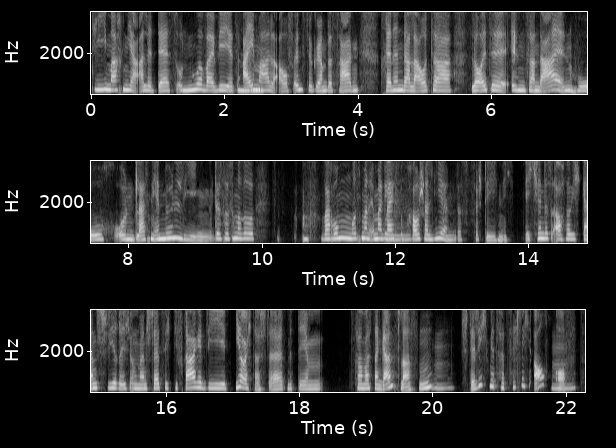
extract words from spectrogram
die machen ja alle das. Und nur weil wir jetzt mhm. einmal auf Instagram das sagen, rennen da lauter Leute in Sandalen hoch und lassen ihren Müll liegen. Das ist immer so, warum muss man immer gleich mhm. so pauschalieren? Das verstehe ich nicht. Ich finde es auch wirklich ganz schwierig und man stellt sich die Frage, die ihr euch da stellt, mit dem, sollen wir es dann ganz lassen, mhm. stelle ich mir tatsächlich auch mhm. oft.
